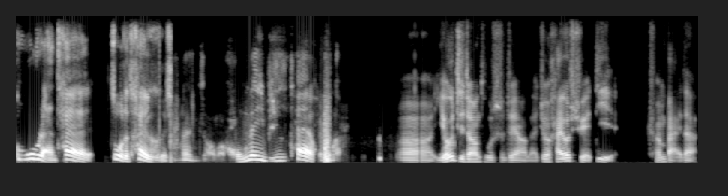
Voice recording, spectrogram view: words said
污染太。做的太恶心了，你知道吧？红的一逼，太红了。啊，有几张图是这样的，就还有雪地，纯白的。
